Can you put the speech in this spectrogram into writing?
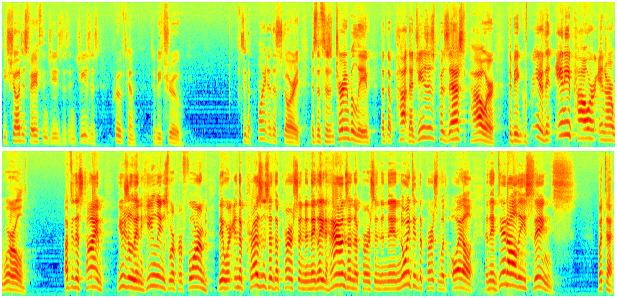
He showed his faith in Jesus, and Jesus proved him to be true. See, the point of the story is that the centurion believed that, the, that Jesus possessed power to be greater than any power in our world. Up to this time, usually when healings were performed, they were in the presence of the person and they laid hands on the person and they anointed the person with oil and they did all these things. But to,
